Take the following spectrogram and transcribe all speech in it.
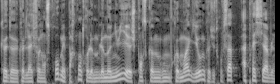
que de, l'iPhone 11 Pro, mais par contre le, le mode nuit, je pense comme moi Guillaume que tu trouves ça appréciable.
